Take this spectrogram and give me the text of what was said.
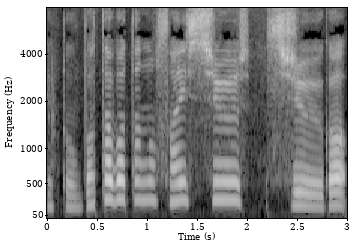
えっと、バタバタの最終週が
